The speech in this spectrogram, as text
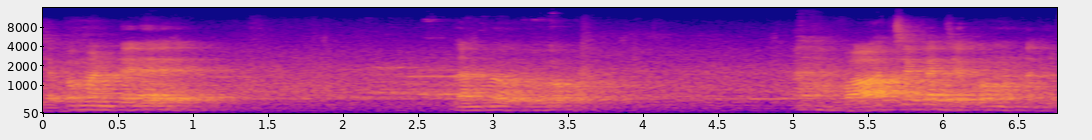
జపం అంటే దాంట్లో వాచక జపం ఉన్నది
